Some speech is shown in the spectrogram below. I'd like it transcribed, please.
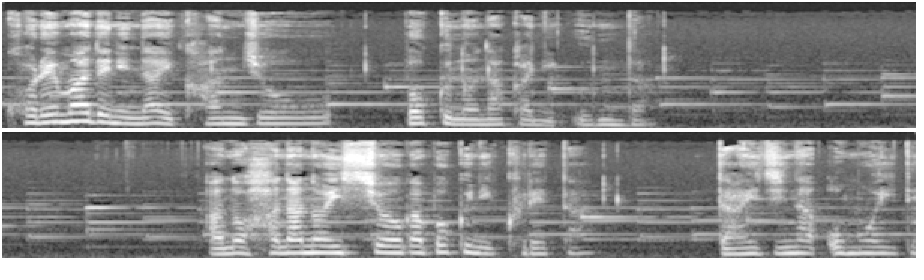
これまでにない感情を僕の中に生んだ。あの花の一生が僕にくれた大事な思い出。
